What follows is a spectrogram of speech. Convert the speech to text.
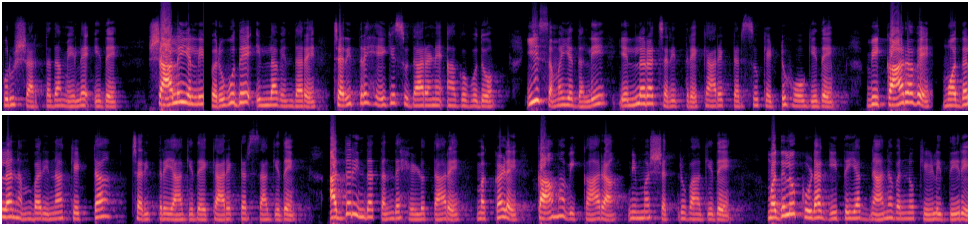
ಪುರುಷಾರ್ಥದ ಮೇಲೆ ಇದೆ. ಶಾಲೆಯಲ್ಲಿ ಬರುವುದೇ ಇಲ್ಲವೆಂದರೆ ಚರಿತ್ರೆ ಹೇಗೆ ಸುಧಾರಣೆ ಆಗುವುದು? ಈ ಸಮಯದಲ್ಲಿ ಎಲ್ಲರ ಚರಿತ್ರೆ, ಕ್ಯಾರೆಕ್ಟರ್ಸು ಕೆಟ್ಟು ಹೋಗಿದೆ. ವಿಕಾರವೇ ಮೊದಲ ನಂಬರಿನ ಕೆಟ್ಟ ಚರಿತ್ರೆಯಾಗಿದೆ ಕ್ಯಾರೆಕ್ಟರ್ಸ್ ಆಗಿದೆ. ಆದ್ದರಿಂದ ತಂದೆ ಹೇಳುತ್ತಾರೆ, ಮಕ್ಕಳೇ ಕಾಮ ವಿಕಾರ ನಿಮ್ಮ ಶತ್ರುವಾಗಿದೆ. ಮೊದಲು ಕೂಡ ಗೀತೆಯ ಜ್ಞಾನವನ್ನು ಕೇಳಿದ್ದೀರಿ.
